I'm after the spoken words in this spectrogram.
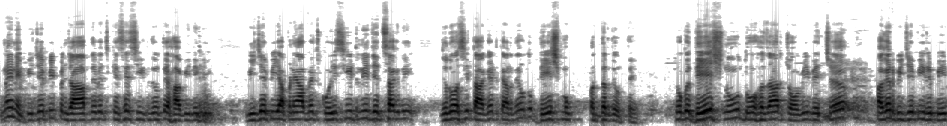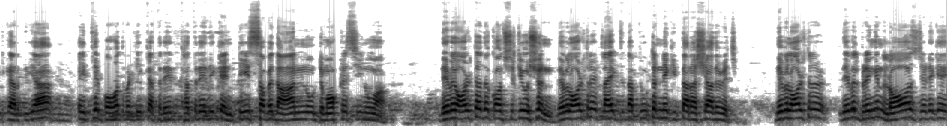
ਨਹੀਂ ਨਹੀਂ ਬੀਜੇਪੀ ਪੰਜਾਬ ਦੇ ਵਿੱਚ ਕਿਸੇ ਸੀਟ ਦੇ ਉੱਤੇ ਹਾਵੀ ਨਹੀਂ ਗਈ। ਬੀਜੇਪੀ ਆਪਣੇ ਆਪ ਵਿੱਚ ਕੋਈ ਸੀਟ ਨਹੀਂ ਜਿੱਤ ਸਕਦੀ। ਜਦੋਂ ਅਸੀਂ ਟਾਰਗੇਟ ਕਰਦੇ ਹਾਂ ਉਦੋਂ ਦੇਸ਼ ਮੁਖ ਪੱਧਰ ਦੇ ਉੱਤੇ। ਕਿਉਂਕਿ ਦੇਸ਼ ਨੂੰ 2024 ਵਿੱਚ ਅਗਰ ਬੀਜੇਪੀ ਰਿਪੀਟ ਕਰਦੀ ਆ ਇੱਥੇ ਬਹੁਤ ਵੱਡੀ ਖਤਰੇ ਖਤਰੇ ਦੀ ਘੰਟੀ ਸੰਵਿਧਾਨ ਨੂੰ ਡੈਮੋਕ੍ਰੇਸੀ ਨੂੰ ਆ। They will alter the constitution they will alter it like ਜਿੱਦਾਂ ਪਿਊਟਨ ਨੇ ਕੀਤਾ ਰਸ਼ੀਆ ਦੇ ਵਿੱਚ। They will alter they will bring in laws ਜਿਹੜੇ ਕਿ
